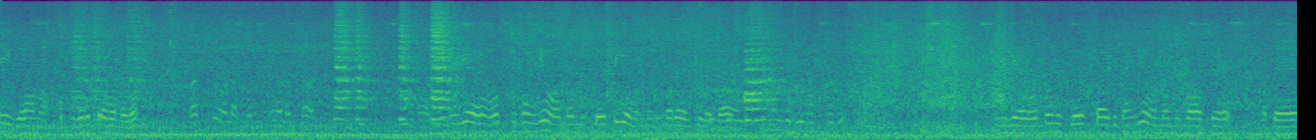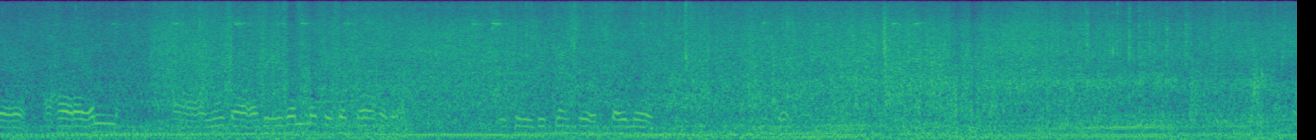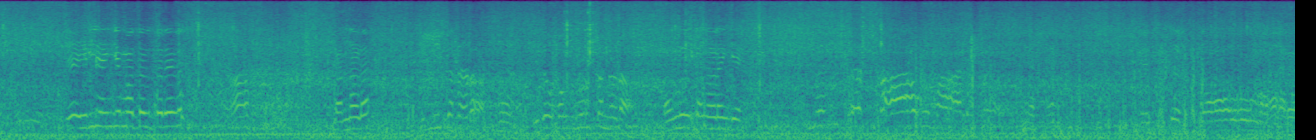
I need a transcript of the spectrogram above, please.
ಮಾಣಿ ಗ್ರಾಮ ಹತ್ರ ಬಂದವು ನಿಮಗೆ ಹೋಗ್ತಿದ್ದಂಗೆ ಒಂದೊಂದು ಪ್ಲೇಸಿಗೆ ಒಂದೊಂದು ಥರ ಇರ್ತದೆ ಭಾಷೆ ನಿಮಗೆ ಒಂದೊಂದು ಪ್ಲೇಸ್ ದಾಟಿದಂಗೆ ಒಂದೊಂದು ಭಾಷೆ ಮತ್ತು ಆಹಾರ ಎಲ್ಲ ಊಟ ಅದು ಇದೆಲ್ಲ ಸಿಗುತ್ತಾ ಇದೆ ಇದು ಡಿಫ್ರೆಂಟ್ ಸ್ಟೈಲು ಏ ಇಲ್ಲಿ ಹೆಂಗೆ ಮಾತಾಡ್ತಾರೆ ಹೇಳು? ಕನ್ನಡ? ಇಲ್ಲಿ ಕನ್ನಡ. ಇದು ಮಂಗಳೂರು ಕನ್ನಡ. ಮಂಗಳೂರು ಕನ್ನಡ ಹೆಂಗೆ? ಸಾವು ಮಾರ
